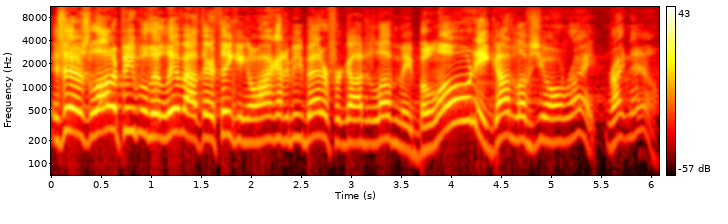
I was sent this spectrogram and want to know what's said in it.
Say there's a lot of people that live out there thinking, oh, I got to be better for God to love me. Baloney. God loves you all right, right now.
